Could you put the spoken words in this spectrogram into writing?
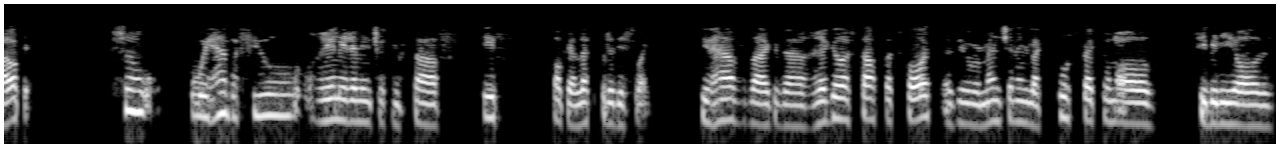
ah, Okay. So we have a few really, really interesting stuff. If, okay, let's put it this way. You have like the regular stuff, call it, as you were mentioning, like full spectrum oils, CBD oils,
